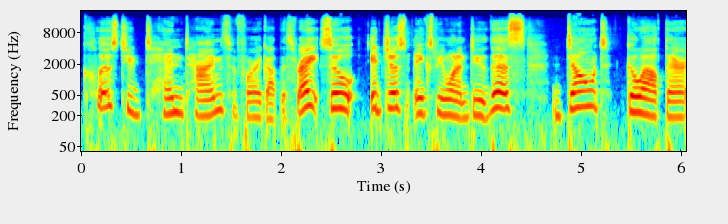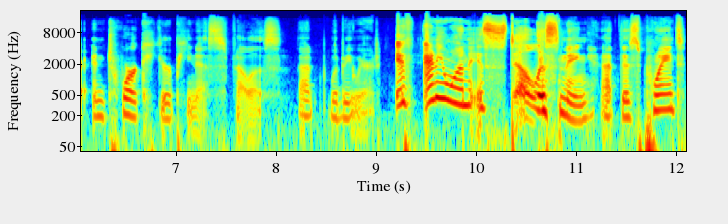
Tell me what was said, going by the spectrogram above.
close to 10 times before I got this right. So it just makes me want to do this. Don't go out there and twerk your penis, fellas. That would be weird. If anyone is still listening at this point,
